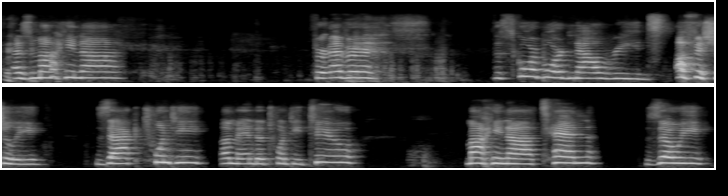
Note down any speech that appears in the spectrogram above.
as Mahina forever. The scoreboard now reads officially Zach 20, Amanda 22, Mahina 10, Zoe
